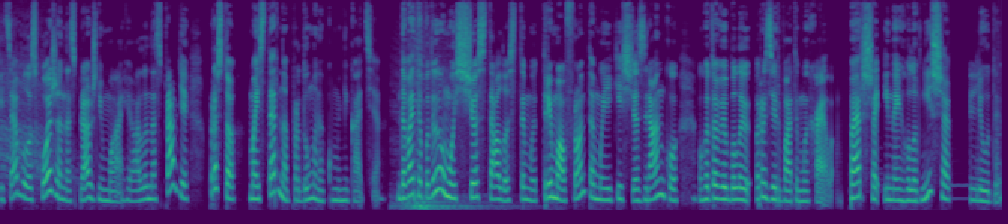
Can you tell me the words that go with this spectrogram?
І це було схоже на справжню магію, але насправді просто майстерна продумана комунікація. Давайте подивимося, що стало з тими трьома фронтами, які ще зранку готові були розірвати Михайла. Перше і найголовніше люди.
